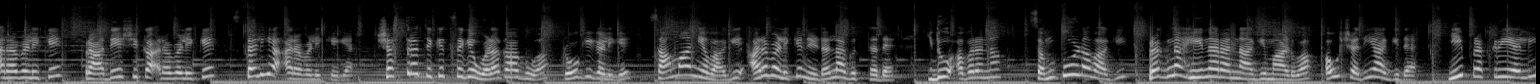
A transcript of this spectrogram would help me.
ಅರವಳಿಕೆ, ಪ್ರಾದೇಶಿಕ ಅರವಳಿಕೆ, ಸ್ಥಳೀಯ ಅರವಳಿಕೆಗೆ. ಶಸ್ತ್ರಚಿಕಿತ್ಸೆಗೆ ಒಳಗಾಗುವ ರೋಗಿಗಳಿಗೆ ಸಾಮಾನ್ಯವಾಗಿ ಅರವಳಿಕೆ ನೀಡಲಾಗುತ್ತದೆ. ಇದು ಅವರನ್ನು ಸಂಪೂರ್ಣವಾಗಿ ಪ್ರಜ್ಞಹೀನರನ್ನಾಗಿ ಮಾಡುವ ಔಷಧಿಯಾಗಿದೆ. ಈ ಪ್ರಕ್ರಿಯೆಯಲ್ಲಿ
